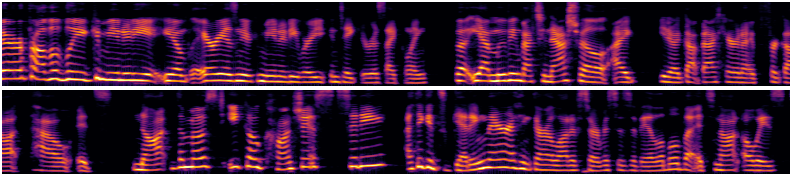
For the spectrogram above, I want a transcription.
There are probably community, you know, areas in your community where you can take your recycling. But yeah, moving back to Nashville, I, you know, I got back here and I forgot how it's not the most eco-conscious city. I think it's getting there. I think there are a lot of services available, but it's not always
